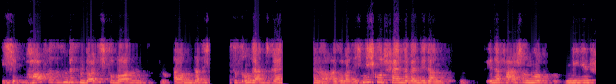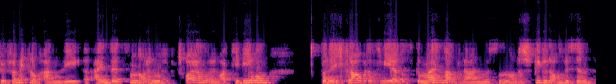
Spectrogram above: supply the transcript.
Ich hoffe, es ist ein bisschen deutlich geworden, ähm, dass ich das ungern trenne. Also was ich nicht gut fände, wenn Sie dann in der Forschung nur Medien für Vermittlung äh, einsetzen oder nur für Betreuung oder nur Aktivierung, sondern ich glaube, dass wir das gemeinsam planen müssen. Und das spiegelt auch ein bisschen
